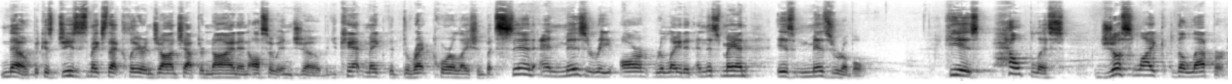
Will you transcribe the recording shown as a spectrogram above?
no, because Jesus makes that clear in John chapter 9 and also in Job. You can't make the direct correlation. But sin and misery are related, and this man is miserable. He is helpless, just like the leper.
